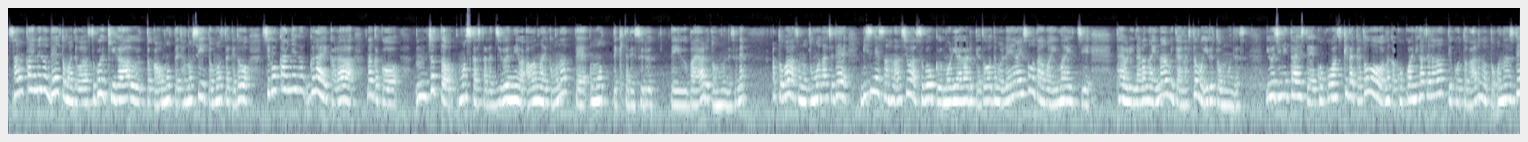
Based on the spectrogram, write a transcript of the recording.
3回目のデートまではすごい気が合うとか思って楽しいと思ってたけど45回目ぐらいからなんかこううん、ちょっともしかしたら自分には合わないかもなって思ってきたりするっていう場合あると思うんですよね。あとはその友達でビジネスの話はすごく盛り上がるけどでも恋愛相談はいまいち頼りにならないなみたいな人もいると思うんです。友人に対してここは好きだけどなんかここは苦手だなっていうことがあるのと同じで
